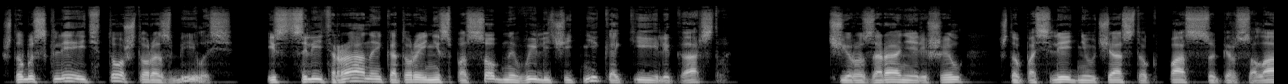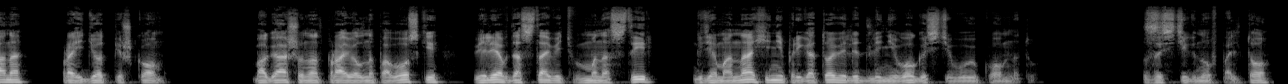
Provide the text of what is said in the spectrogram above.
чтобы склеить то, что разбилось, исцелить раны, которые не способны вылечить никакие лекарства. Чиро заранее решил, что последний участок Пассо Персолана пройдет пешком. Багаж он отправил на повозке, велев доставить в монастырь, где монахини приготовили для него гостевую комнату. Застегнув пальто,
